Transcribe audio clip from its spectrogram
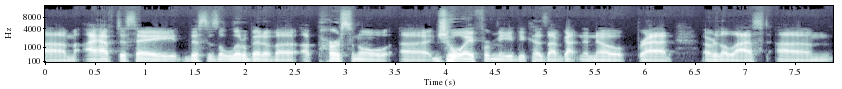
Um, I have to say, this is a little bit of a, a personal uh, joy for me because I've gotten to know Brad over the last um,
